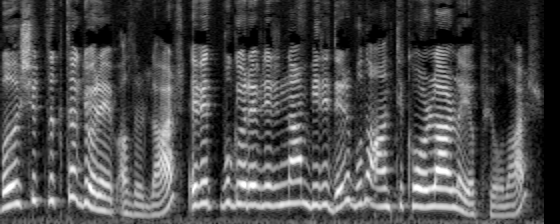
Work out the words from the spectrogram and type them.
Bağışıklıkta görev alırlar. Evet bu görevlerinden biridir. Bunu antikorlarla yapıyorlar.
